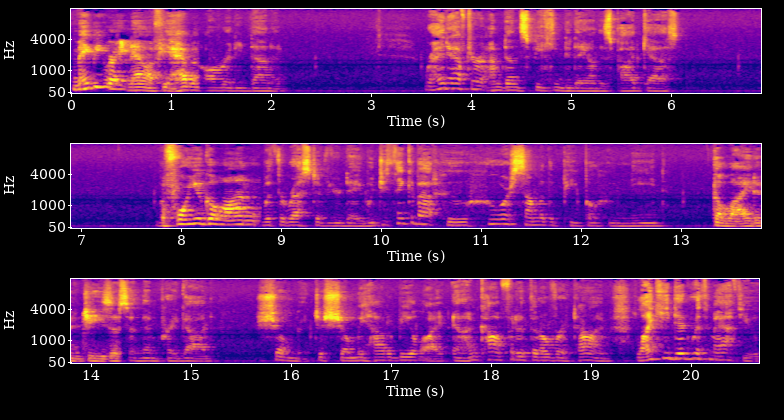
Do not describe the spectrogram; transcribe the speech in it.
Maybe right now, if you haven't already done it, right after I'm done speaking today on this podcast, before you go on with the rest of your day, would you think about who who are some of the people who need the light of Jesus and then pray God, show me, just show me how to be a light. And I'm confident that over time, like he did with Matthew,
